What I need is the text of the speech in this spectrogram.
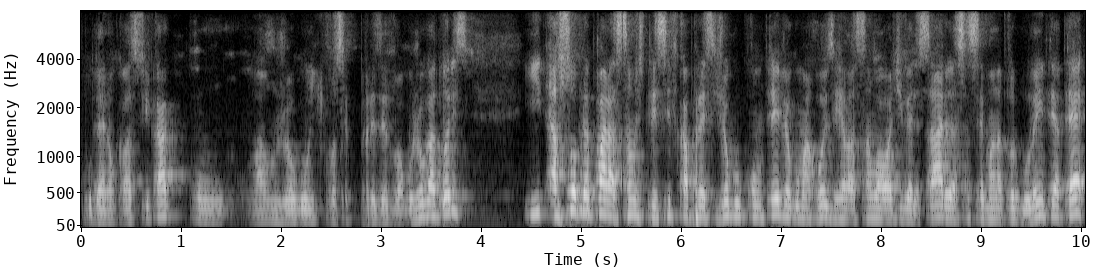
puderam classificar com lá um jogo em que você preservou alguns jogadores e a sua preparação específica para esse jogo conteve alguma coisa em relação ao adversário essa semana turbulenta e até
